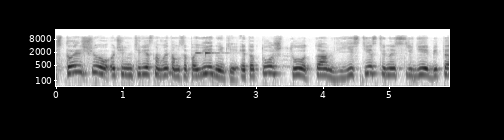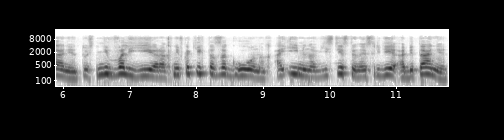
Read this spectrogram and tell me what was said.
Что еще очень интересно в этом заповеднике, это то, что там в естественной среде обитания, то есть не в вольерах, не в каких-то загонах, а именно в естественной среде обитания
